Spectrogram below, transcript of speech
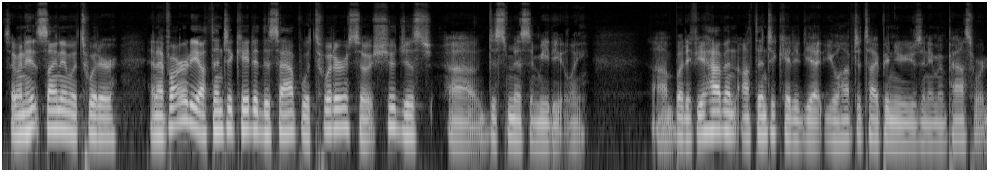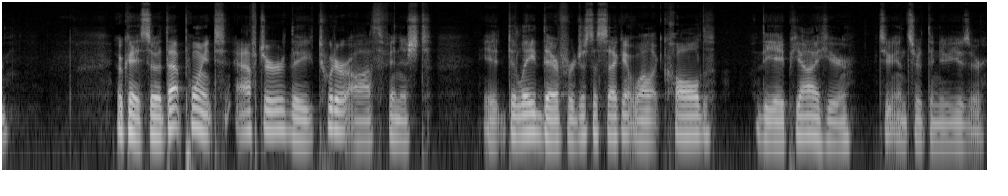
So I'm going to hit sign in with Twitter, and I've already authenticated this app with Twitter, so it should just uh, dismiss immediately. Uh, but if you haven't authenticated yet, you'll have to type in your username and password. Okay, so at that point, after the Twitter auth finished, it delayed there for just a second while it called the API here to insert the new user.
